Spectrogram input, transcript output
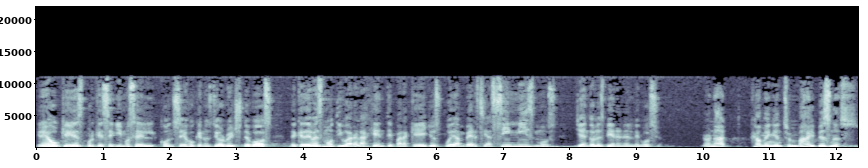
Creo que es porque seguimos el consejo que nos dio Rich DeVos de que debes motivar a la gente para que ellos puedan verse a sí mismos yéndoles bien en el negocio. You're not coming into my business.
